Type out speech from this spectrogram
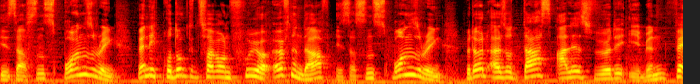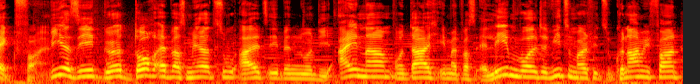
ist das ein Sponsoring. Wenn ich Produkte zwei Wochen früher öffnen darf, ist das ein Sponsoring. Bedeutet also, das alles würde eben wegfallen. Wie ihr seht, gehört doch etwas mehr dazu als eben nur die Einnahmen und da ich eben etwas erleben wollte, wie zum Beispiel zu Konami fahren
